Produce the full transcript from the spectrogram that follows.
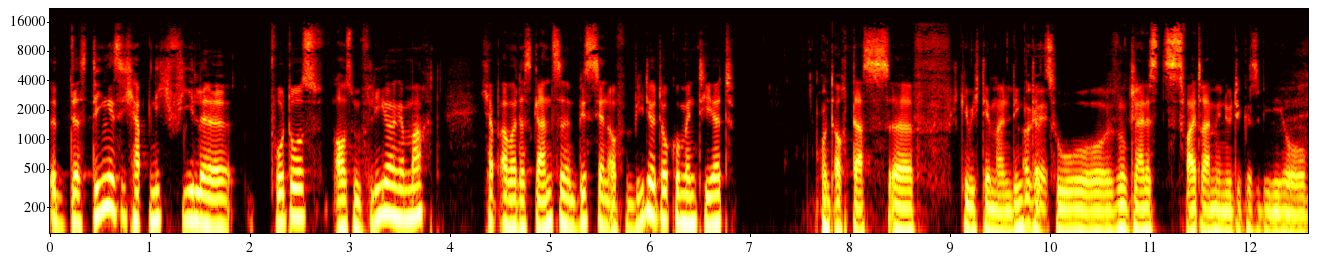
äh, das Ding ist, ich habe nicht viele Fotos aus dem Flieger gemacht. Ich habe aber das Ganze ein bisschen auf dem Video dokumentiert. Und auch das äh, gebe ich dir mal einen Link Okay. dazu. So ein kleines zwei, dreiminütiges Video.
